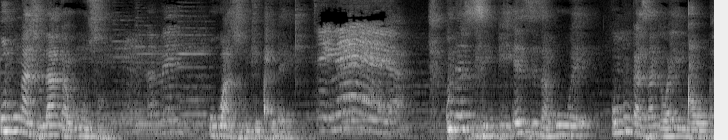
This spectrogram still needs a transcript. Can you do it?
uma ungadlulanga kuzo. Ukwazi ukuthi uqhubeke Amen. kunezimpi eziza kuwe uma ungazange wayinqoba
